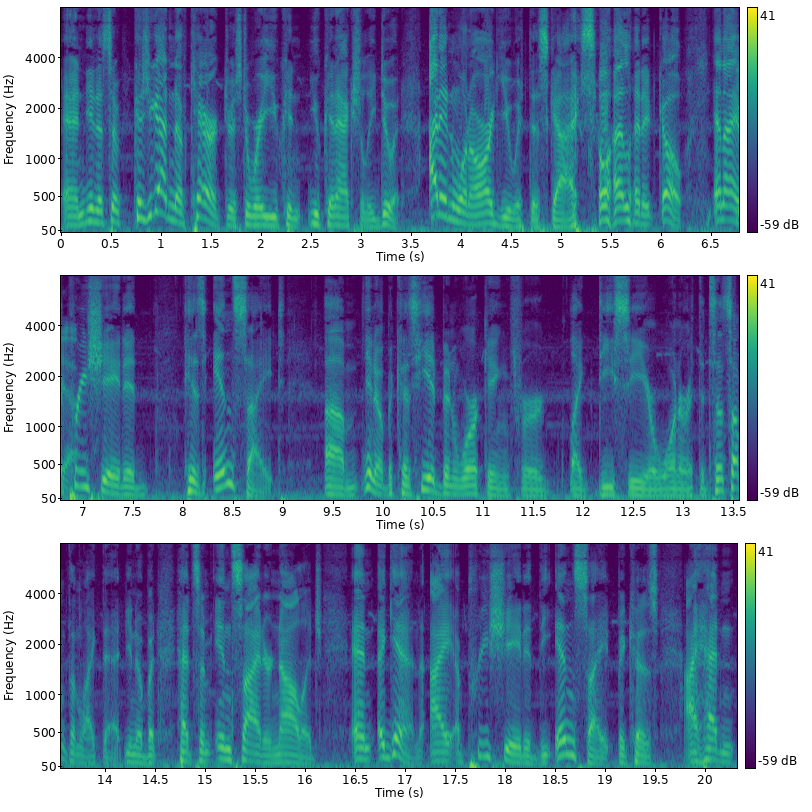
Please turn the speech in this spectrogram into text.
and you know, so because you got enough characters to where you can you can actually do it. I didn't want to argue with this guy, so I let it go, and I Yeah. appreciated his insight. Um, you know, because he had been working for like DC or Warner at the something like that, you know, but had some insider knowledge. And again, I appreciated the insight because I hadn't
